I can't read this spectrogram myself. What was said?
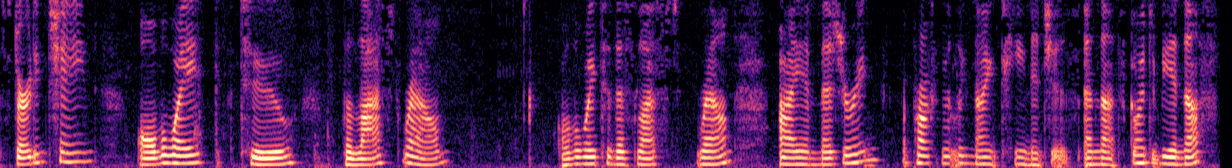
starting chain all the way to the last round, all the way to this last round, I am measuring approximately 19 inches. And that's going to be enough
